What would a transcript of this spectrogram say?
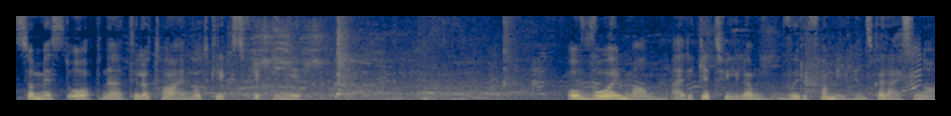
som mest åpne til å ta imot krigsflyktninger. Og vår mann er ikke i tvil om hvor familien skal reise nå.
